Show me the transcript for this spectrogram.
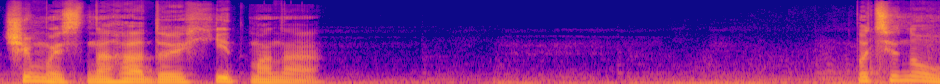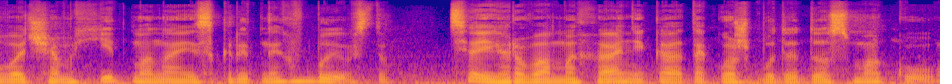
Чимось нагадує Хітмана. Поціновувачам Хітмана і скритних вбивств. Ця ігрова механіка також буде до смаку.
